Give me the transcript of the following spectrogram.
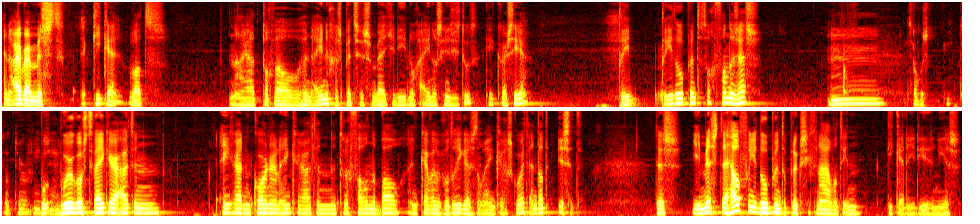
En Eibar mist Kike, wat nou ja, toch wel hun enige spits is, een beetje die nog enigszins iets doet. Kike Garcia. Drie, drie doelpunten toch van de zes? Mm, dat durf ik niet Bo-. Burgos twee keer uit een... één keer uit een corner en één keer uit een terugvallende bal. En Kevin Rodriguez nog één keer gescoord. En dat is het. Dus je mist de helft van je doelpuntenproductie vanavond in die caddy die er niet is.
